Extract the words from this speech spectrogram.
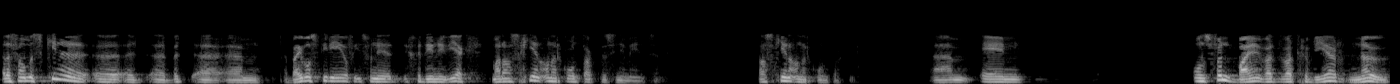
Hulle sal miskien 'n 'n 'n 'n 'n Bybelstudie of iets van die gedurende die week, maar daar's geen ander kontak tussen die mense nie. Daar's geen ander kontak nie. Ehm um, en ons vind baie wat wat gebeur nou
